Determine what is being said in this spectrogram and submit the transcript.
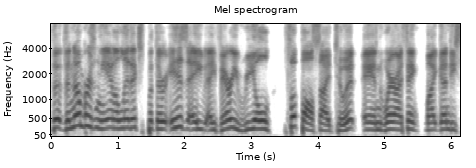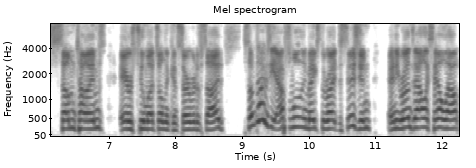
the, the numbers and the analytics, but there is a, a very real football side to it. And where I think Mike Gundy sometimes errs too much on the conservative side, sometimes he absolutely makes the right decision and he runs Alex Hale out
